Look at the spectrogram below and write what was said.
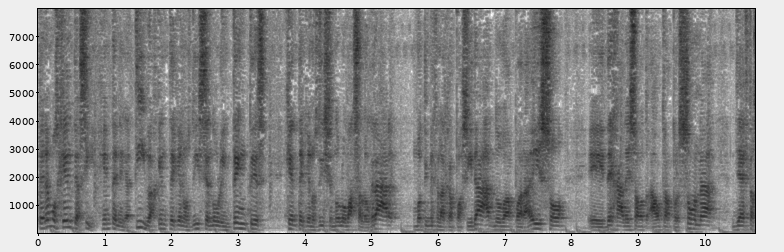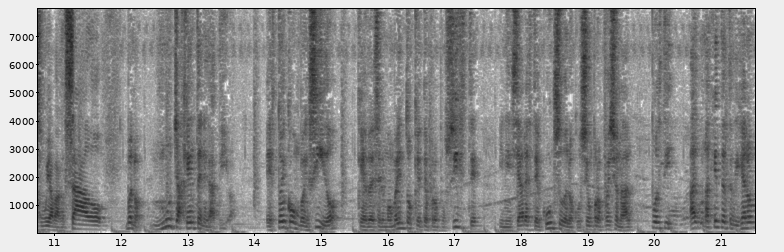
tenemos gente así, gente negativa, gente que nos dice no lo intentes, gente que nos dice no lo vas a lograr, no tienes la capacidad, no da para eso, eh, deja eso a otra persona, ya estás muy avanzado. Bueno, mucha gente negativa. Estoy convencido que desde el momento que te propusiste iniciar este curso de locución profesional, pues alguna gente te dijeron,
